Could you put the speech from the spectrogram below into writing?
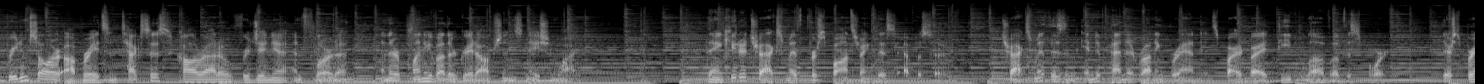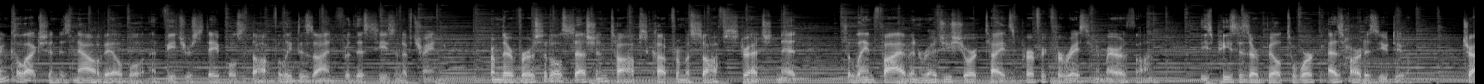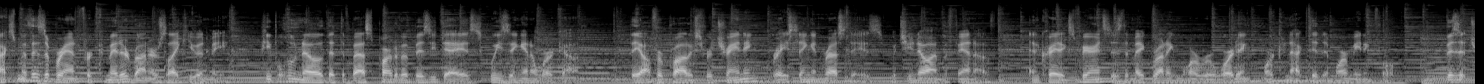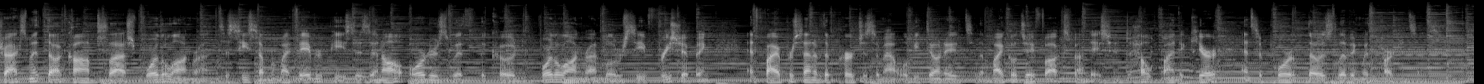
Freedom Solar operates in Texas, Colorado, Virginia, and Florida, and there are plenty of other great options nationwide. Thank you to Tracksmith for sponsoring this episode. Tracksmith is an independent running brand inspired by a deep love of the sport. Their spring collection is now available and features staples thoughtfully designed for this season of training. From their versatile session tops cut from a soft stretch knit to lane 5 and Reggie short tights perfect for racing a marathon, these pieces are built to work as hard as you do. Tracksmith is a brand for committed runners like you and me, people who know that the best part of a busy day is squeezing in a workout. They offer products for training, racing, and rest days, which you know I'm a fan of, and create experiences that make running more rewarding, more connected, and more meaningful. Visit tracksmith.com slash for the long run to see some of my favorite pieces, and all orders with the code for the long run will receive free shipping, and 5% of the purchase amount will be donated to the Michael J. Fox Foundation to help find a cure and support those living with Parkinson's.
